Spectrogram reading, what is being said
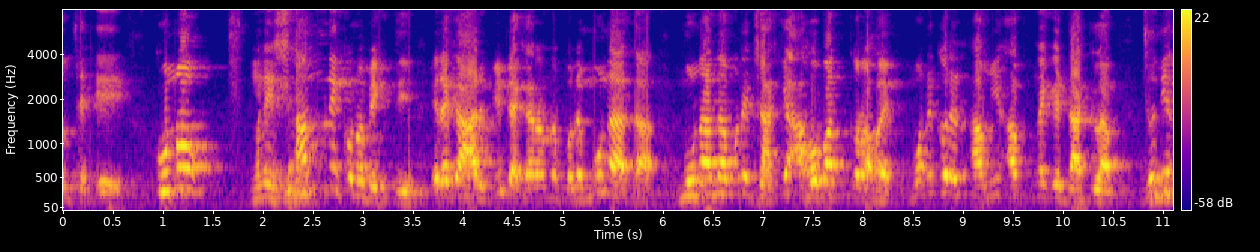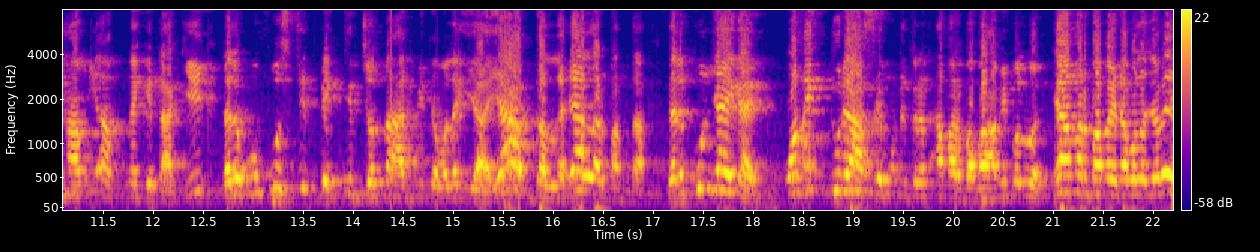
হচ্ছে হে। কোন মানে সামনে কোন ব্যক্তি, এটাকে আরবি ব্যাকরণ বলে মুনাদা। মুনাদা মানে যাকে আহ্বান করা হয়। মনে করেন, আমি আপনাকে ডাকলাম যদি আমি আপনাকে ডাকি, তাহলে উপস্থিত ব্যক্তির জন্য আরবিতে বলে, ইয়া ইয়া আব্দাল্লাহ, হে আল্লাহর বান্দা। তাহলে কোন জায়গায়? অনেক দূরে আছে, মনে করেন, আমার বাবা। আমি বলব, হে আমার বাবা, এটা বলা যাবে?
